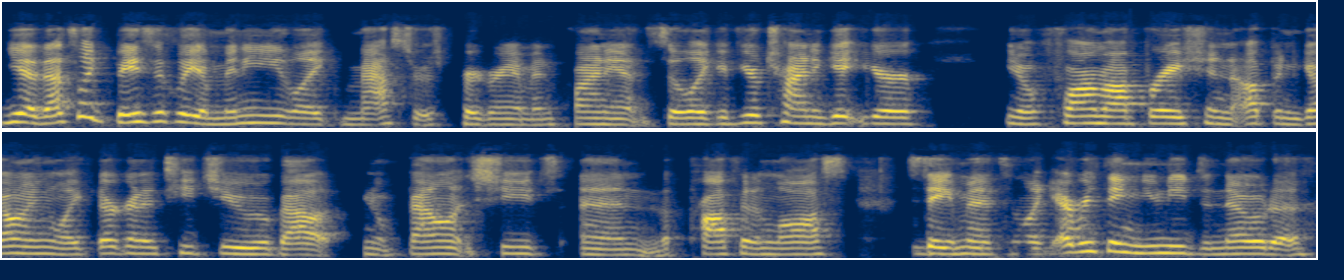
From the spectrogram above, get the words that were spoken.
yeah that's like basically a mini like master's program in finance so like if you're trying to get your you know farm operation up and going like they're going to teach you about you know balance sheets and the profit and loss statements and like everything you need to know to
